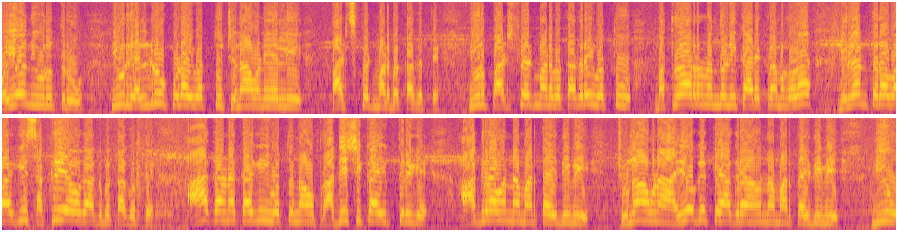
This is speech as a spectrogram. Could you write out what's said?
ವಯೋನಿವೃತ್ತರು, ಇವರೆಲ್ಲರೂ ಕೂಡ ಇವತ್ತು ಚುನಾವಣೆಯಲ್ಲಿ ಪಾರ್ಟಿಸಿಪೇಟ್ ಮಾಡಬೇಕಾಗತ್ತೆ. ಇವರು ಪಾರ್ಟಿಸಿಪೇಟ್ ಮಾಡಬೇಕಾದ್ರೆ ಇವತ್ತು ಮತದಾರರ ನೋಂದಣಿ ಕಾರ್ಯಕ್ರಮಗಳ ನಿರಂತರವಾಗಿ ಸಕ್ರಿಯವಾಗಿ ಆಗಬೇಕಾಗುತ್ತೆ. ಆ ಕಾರಣಕ್ಕಾಗಿ ಇವತ್ತು ನಾವು ಪ್ರಾದೇಶಿಕ ಆಯುಕ್ತರಿಗೆ ಆಗ್ರಹವನ್ನು ಮಾಡ್ತಾ ಇದ್ದೀವಿ. ಚುನಾವಣಾ ಆಯೋಗಕ್ಕೆ ಆಗ್ರಹವನ್ನು ಮಾಡ್ತಾ ಇದ್ದೀವಿ. ನೀವು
